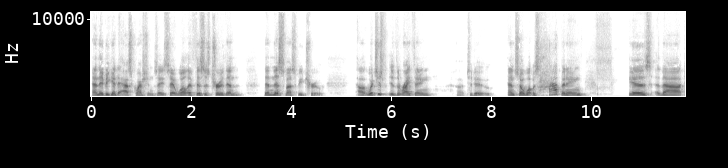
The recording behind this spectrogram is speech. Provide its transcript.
and they begin to ask questions. They say, "Well, if this is true, then then this must be true," uh, which is the right thing uh, to do. And so, what was happening is that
